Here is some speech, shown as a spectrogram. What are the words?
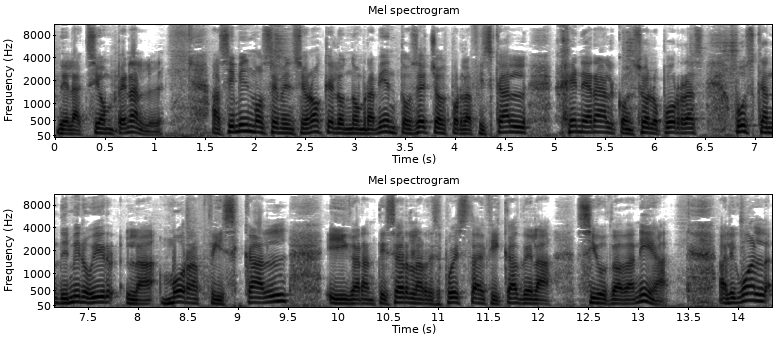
de la acción penal. Asimismo, se mencionó que los nombramientos hechos por la fiscal general Consuelo Porras buscan disminuir la mora fiscal y garantizar la respuesta eficaz de la ciudadanía, al igual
